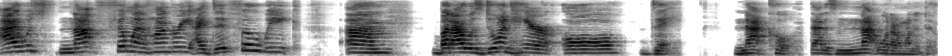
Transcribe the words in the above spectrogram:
I was not feeling hungry. I did feel weak. Um, but I was doing hair all day. Not cool. That is not what I want to do.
